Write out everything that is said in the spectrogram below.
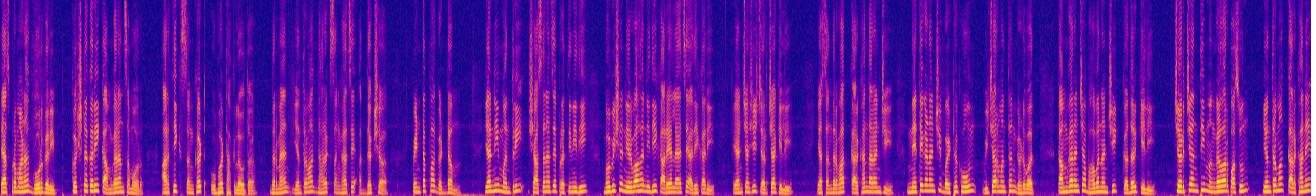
त्याचप्रमाणे गोरगरीब कष्टकरी कामगारांसमोर आर्थिक संकट उभं ठाकलं होतं. दरम्यान यंत्रमागधारक संघाचे अध्यक्ष पेंटप्पा गड्डम यांनी मंत्री शासनाचे प्रतिनिधी भविष्य निर्वाह निधी कार्यालयाचे अधिकारी यांच्याशी चर्चा केली. या संदर्भात कारखानदारांची नेतेगणांची बैठक होऊन विचारमंथन घडवत कामगारांच्या भावनांची कदर केली. चर्चेअंती मंगळवारपासून यंत्रमाग कारखाने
